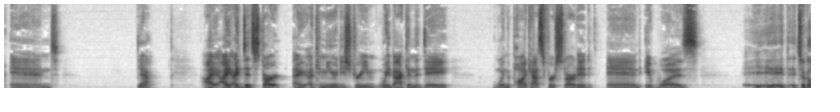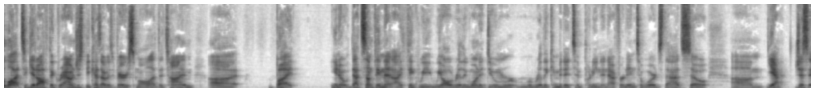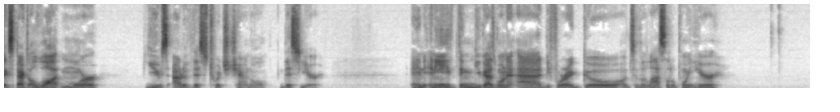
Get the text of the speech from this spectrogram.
and yeah, I I, I did start a, a community stream way back in the day when the podcast first started, and it was it, it, took a lot to get off the ground just because I was very small at the time. Uh, but you know that's something that I think we we all really want to do, and we're, we're really committed to putting an effort in towards that. So um, yeah, just expect a lot more use out of this Twitch channel this year. And anything you guys want to add before I go to the last little point here?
